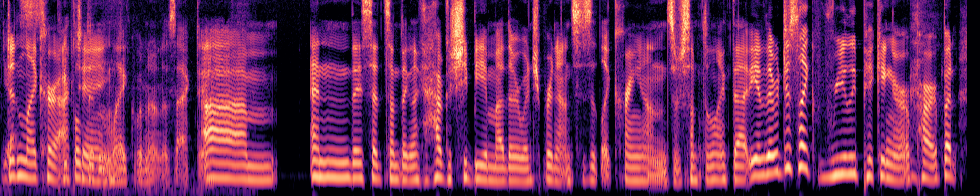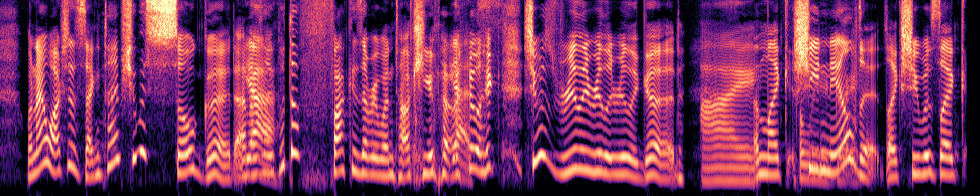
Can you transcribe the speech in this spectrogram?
Didn't like her acting. People acting. didn't like Winona's acting. Um, and they said something like, "How could she be a mother when she pronounces it like crayons or something like that?" You know, they were just like really picking her apart. But when I watched it the second time, she was so good, and I was like, "What the fuck is everyone talking about?" Yes. like, she was really, really, really good, I and like she nailed agree. it. Like she was like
